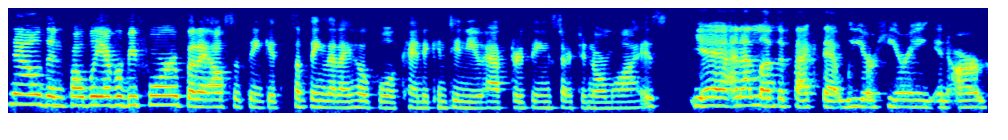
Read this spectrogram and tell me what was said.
now than probably ever before, but I also think it's something that I hope will kind of continue after things start to normalize. Yeah, and I love the fact that we are hearing in our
